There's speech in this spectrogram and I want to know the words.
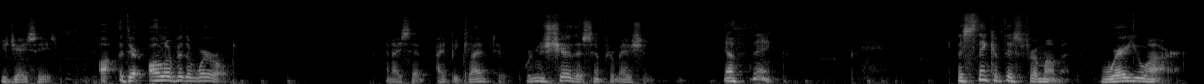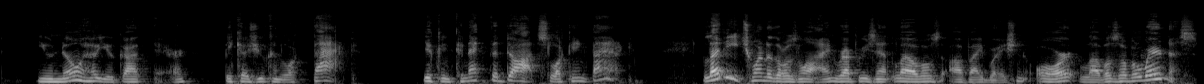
the JCs. Uh, they're all over the world. And I said, I'd be glad to. We're going to share this information. Now think. Let's think of this for a moment. Where you are. You know how you got there because you can look back. You can connect the dots looking back. Let each one of those lines represent levels of vibration or levels of awareness.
